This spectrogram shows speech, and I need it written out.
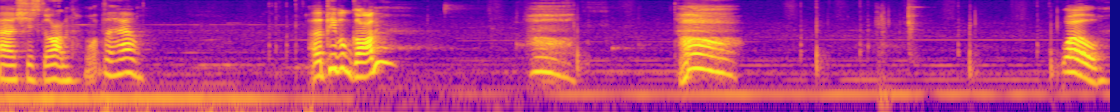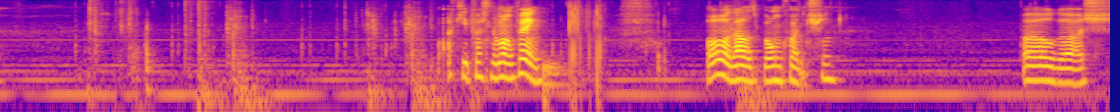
Uh, she's gone. What the hell? Are the people gone? Whoa. I keep pressing the wrong thing. Oh, that was bone crunching. Oh gosh.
